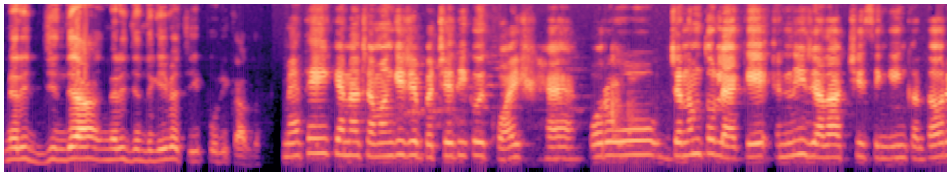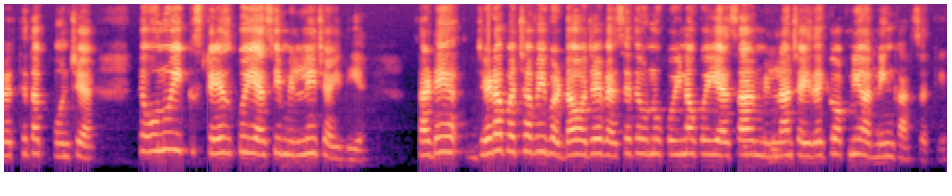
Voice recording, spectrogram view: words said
ਮੇਰੀ ਜਿੰਦਿਆ, ਮੇਰੀ ਜ਼ਿੰਦਗੀ ਵਿੱਚ ਹੀ ਪੂਰੀ ਕਰ ਦੇ। ਮੈਂ ਤਾਂ ਇਹ ਕਹਿਣਾ ਚਾਹਾਂਗੀ ਜੇ ਬੱਚੇ ਦੀ ਕੋਈ ਖੁਆਇਸ਼ ਹੈ ਔਰ ਉਹ ਜਨਮ ਤੋਂ ਲੈ ਕੇ ਇੰਨੀ ਜ਼ਿਆਦਾ ਅੱਛੀ ਸਿੰਗਿੰਗ ਕਰਦਾ ਔਰ ਇੱਥੇ ਤੱਕ ਪਹੁੰਚਿਆ ਹੈ, ਤੇ ਉਹਨੂੰ ਇੱਕ ਸਟੇਜ ਕੋਈ ਐਸੀ ਮਿਲਣੀ ਚਾਹੀਦੀ ਹੈ। ਸਾਡੇ ਜਿਹੜਾ ਬੱਚਾ ਵੀ ਵੱਡਾ ਹੋ ਜਾਏ ਵੈਸੇ ਤੇ ਉਹਨੂੰ ਕੋਈ ਨਾ ਕੋਈ ਐਸਾ ਮਿਲਣਾ ਚਾਹੀਦਾ ਕਿ ਉਹ ਆਪਣੀ ਅਰਨਿੰਗ ਕਰ ਸਕੇ।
